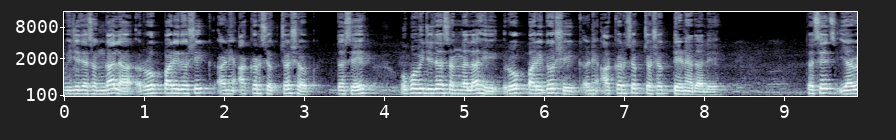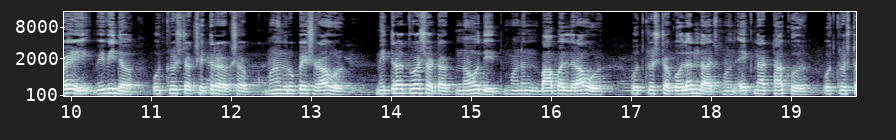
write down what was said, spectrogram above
विजेत्या संघाला रोख पारितोषिक आणि आकर्षक चषक तसेच उपविजेत्या संघालाही रोख पारितोषिक आणि आकर्षक चषक देण्यात आले. तसेच यावेळी विविध उत्कृष्ट क्षेत्ररक्षक म्हणून रुपेश राऊळ मित्रत्व षटक नवोदित म्हणून बाबल राऊळ उत्कृष्ट गोलंदाज म्हणून एकनाथ ठाकूर उत्कृष्ट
